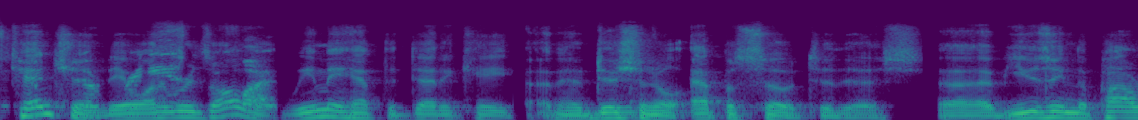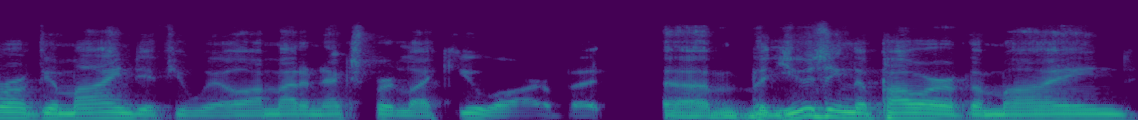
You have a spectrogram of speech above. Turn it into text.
with the- tension. the they want to resolve why- it. We may have to dedicate an additional episode to this, uh, using the power of the mind, if you will. I'm not an expert like you are, but um, but using the power of the mind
